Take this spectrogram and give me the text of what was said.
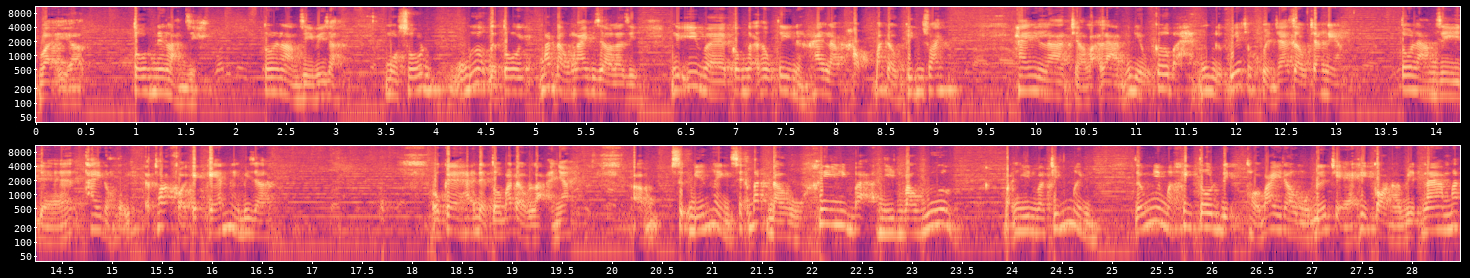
Vậy à, tôi nên làm gì? Tôi nên làm gì bây giờ? Một số bước để tôi bắt đầu ngay bây giờ là gì? Nghĩ về công nghệ thông tin này, hay là học bắt đầu kinh doanh hay là trở lại làm những điều cơ bản được viết trong quyển cha giàu trang nghèo tôi làm gì để thay đổi để thoát khỏi cái kén này bây giờ? Ok hãy để tôi bắt đầu lại nhé à, ờ, sự biến hình sẽ bắt đầu khi bạn nhìn vào gương bạn nhìn vào chính mình giống như mà khi tôi định thổi bay đầu một đứa trẻ khi còn ở Việt Nam á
